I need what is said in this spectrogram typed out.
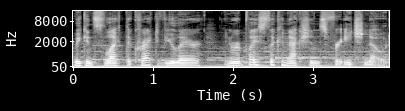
we can select the correct view layer and replace the connections for each node.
